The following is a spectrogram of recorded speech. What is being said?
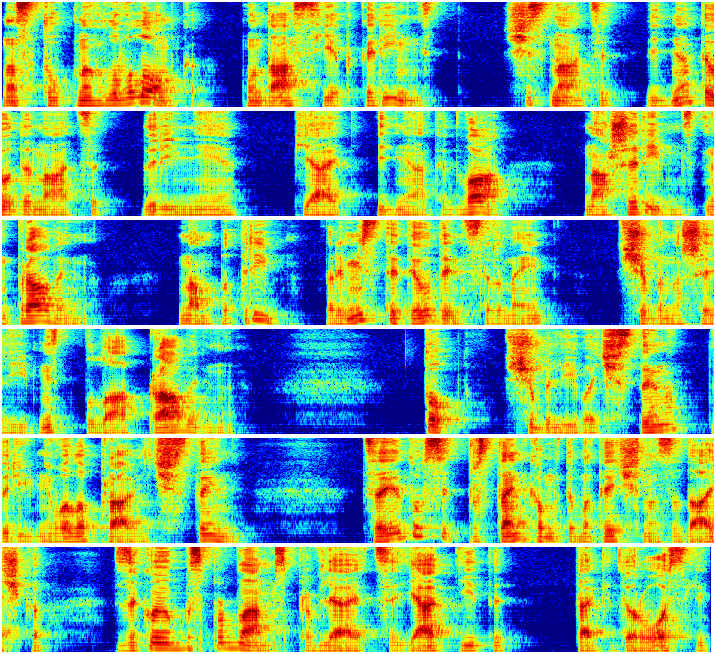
Наступна головоломка. У нас є така рівність. 16 відняти 11 дорівнює 5 відняти 2. Наша рівність неправильна. Нам потрібно перемістити один сірник, щоб наша рівність була правильною. Тобто, щоб ліва частина дорівнювала правій частині. Це є досить простенька математична задачка, з якою без проблем справляються як діти, так і дорослі.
